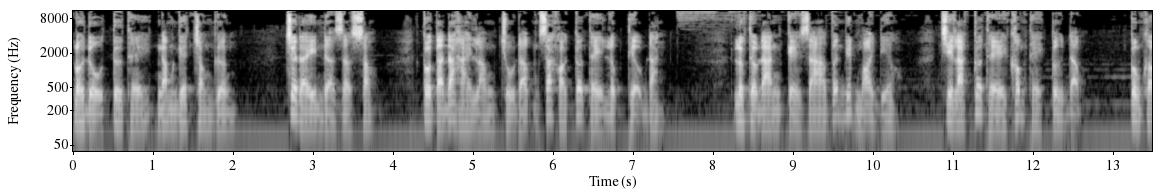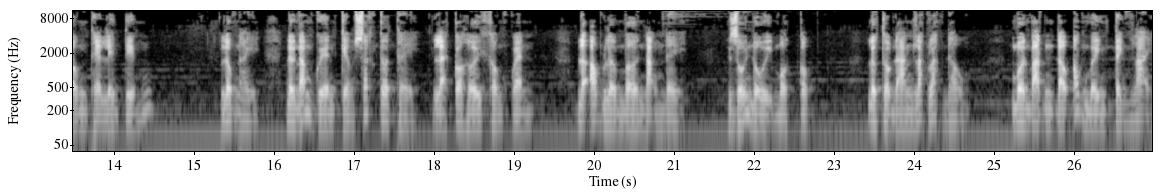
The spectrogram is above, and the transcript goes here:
Đổi đủ tư thế ngâm nghết trong gương. Chưa đầy nửa giờ sau, Cô ta đã hài lòng chủ động ra khỏi cơ thể lục thiệu đan. Lục thiệu đan kể ra vẫn biết mọi điều, Chỉ là cơ thể không thể cử động, Cũng không thể lên tiếng. Lúc này, Đường nắm quyền kiểm soát cơ thể Lại có hơi không quen Đỡ óc lơ mơ nặng nề Dối nổi một cục. Lục thiệu đan lắc lắc đầu Muôn bạt đầu óc mình tỉnh lại.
